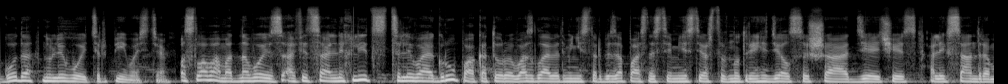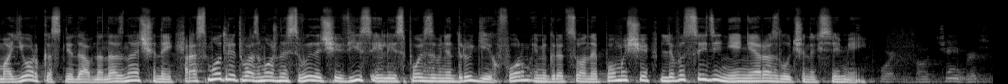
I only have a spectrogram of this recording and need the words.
года нулевой терпимости. По словам одного из официальных лиц, целевая группа, которую возглавит министр безопасности Министерства внутренних дел США DHS Александра Майоркас, недавно назначенный, рассмотрит возможность выдачи виз или использования других форм иммиграционной помощи для воссоединения разлученных семей. Today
